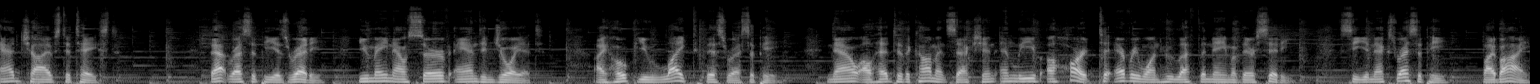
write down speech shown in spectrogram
Add chives to taste. That recipe is ready. You may now serve and enjoy it. I hope you liked this recipe. Now I'll head to the comment section and leave a heart to everyone who left the name of their city. See you next recipe. Bye bye.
